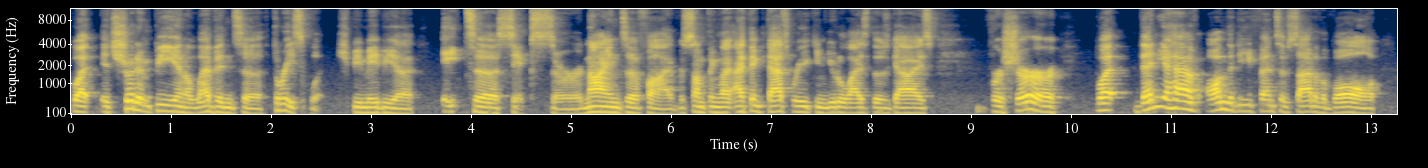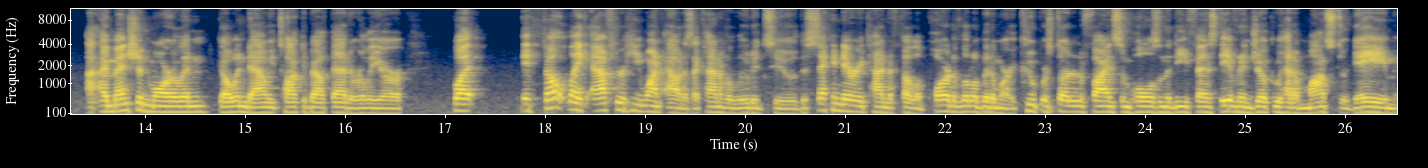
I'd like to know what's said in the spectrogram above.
but it shouldn't be an 11 to 3 split. It should be maybe a 8 to 6 or 9 to 5 or something like I think that's where you can utilize those guys for sure. But then you have on the defensive side of the ball, I mentioned Marlon going down. We talked about that earlier, but it felt like after he went out, as I kind of alluded to, the secondary kind of fell apart a little bit. Amari Cooper started to find some holes in the defense. David and Njoku had a monster game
